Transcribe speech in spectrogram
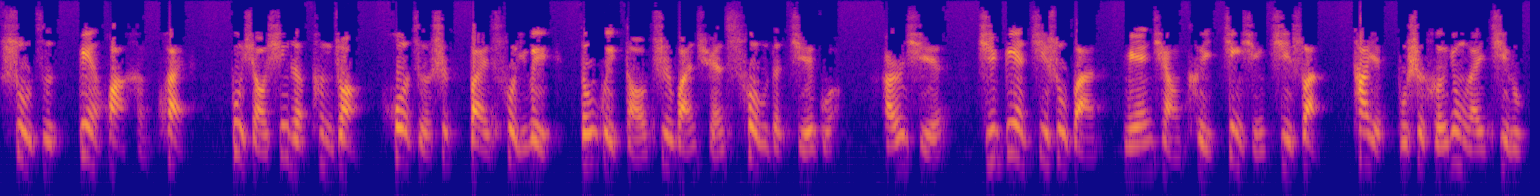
数字变化很快，不小心的碰撞或者是摆错一位，都会导致完全错误的结果。而且，即便计数板勉强可以进行计算，它也不适合用来记录，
